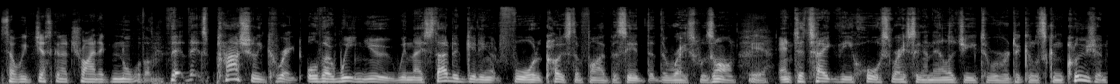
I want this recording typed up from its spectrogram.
so we're just going to try and ignore them. That, that's partially correct, although we knew when they started getting it four to close to 5% that the race was on. Yeah. And to take the horse racing analogy to a ridiculous conclusion,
